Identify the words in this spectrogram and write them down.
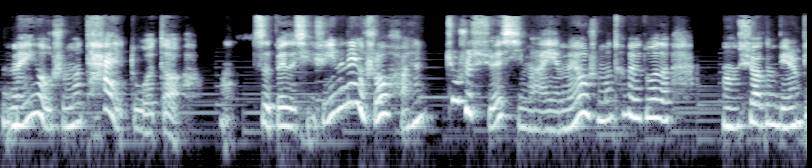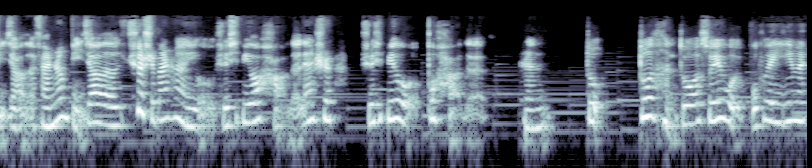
没有什么太多的嗯自卑的情绪，因为那个时候好像就是学习嘛，也没有什么特别多的嗯需要跟别人比较的。反正比较的确实班上有学习比我好的，但是学习比我不好的人多。很多，所以我不会因为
